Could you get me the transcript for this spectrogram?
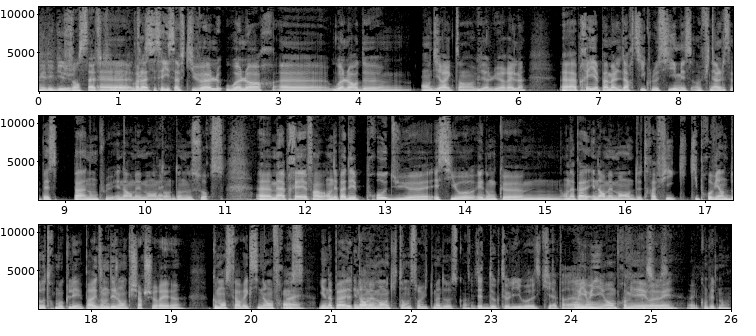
Et les gens savent Euh, voilà, c'est ça, ils savent ce qu'ils veulent, ou alors, euh, ou alors de, en direct hein, via l'URL. Euh, après, il y a pas mal d'articles aussi, mais au final, ça pèse pas non plus énormément Ouais. dans, dans nos sources. Euh, mais après, on n'est pas des pros du euh, SEO, et donc on n'a pas énormément de trafic qui provient d'autres mots clés. Par exemple, des gens qui chercheraient comment se faire vacciner en France. Ouais. Il y en a pas énormément qui tombent sur Vitmados. Peut-être Doctolib qui apparaît. Oui, oui, en premier, Ouais, ouais, complètement.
